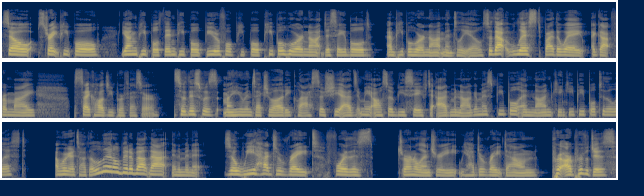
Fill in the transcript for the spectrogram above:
So, straight people, young people, thin people, beautiful people, people who are not disabled, and people who are not mentally ill. So, that list, by the way, I got from my psychology professor. So, this was my human sexuality class. So, she adds it may also be safe to add monogamous people and non kinky people to the list. And we're going to talk a little bit about that in a minute. So, we had to write for this journal entry, we had to write down our privileges,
